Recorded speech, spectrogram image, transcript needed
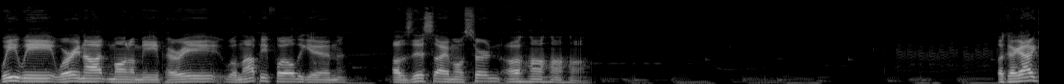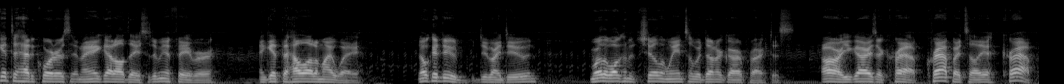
Wee wee, worry not, mon ami. Perry will not be foiled again. Of this I am most certain. Uh huh huh huh. Look, I gotta get to headquarters, and I ain't got all day, so do me a favor and get the hell out of my way. Okay, dude, dude, my dude. More than welcome to chill and wait until we're done our guard practice. Oh, you guys are crap. Crap, I tell you. Crap.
